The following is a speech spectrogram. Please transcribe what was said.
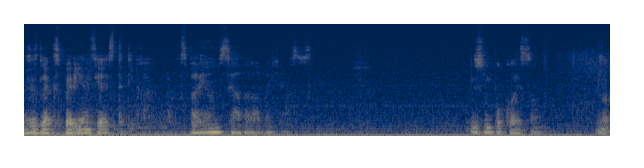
Esa es la experiencia estética. Belleza. Es un poco eso, ¿no?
